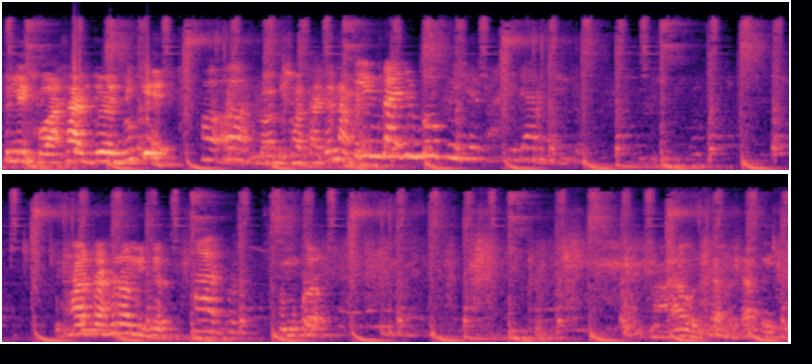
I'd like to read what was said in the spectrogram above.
પેલી સ્વાથા જોડે ઝૂકે હ, હ. લોબી સ્વાથા છે ને તીન બાજુ બહુ પૈસા હા પ્રશ્ન મિત્ર હા, અમુક કરો મારા ઓછા બધા કઈ છે?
